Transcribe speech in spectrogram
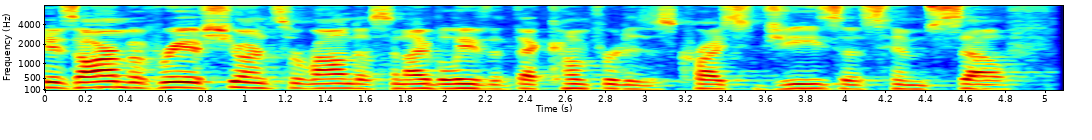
his arm of reassurance around us, and I believe that that comfort is Christ Jesus himself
